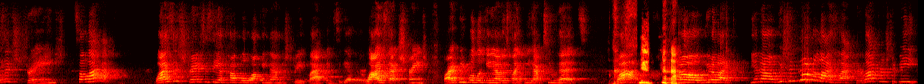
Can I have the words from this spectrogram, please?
is it strange to laugh? Why is it strange to see a couple walking down the street laughing together? Why is that strange? Why are people looking at us like we have two heads? Why? so we're like, you know, we should normalize laughter. Laughter should be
